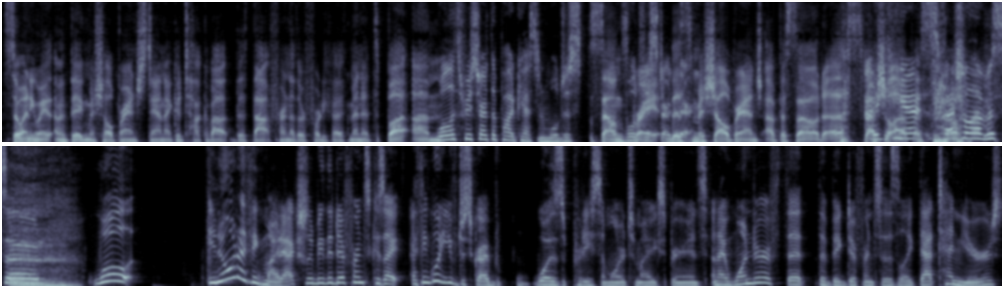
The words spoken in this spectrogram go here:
so anyway, I'm a big Michelle Branch stan. I could talk about th- that for another 45 minutes, but um, well, let's restart the podcast and we'll just sounds we'll great. Just start This there. Michelle Branch episode, a special episode. Special episode. well, you know what I think might actually be the difference because I, I think what you've described was pretty similar to my experience, and I wonder if that the big difference is like that ten years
